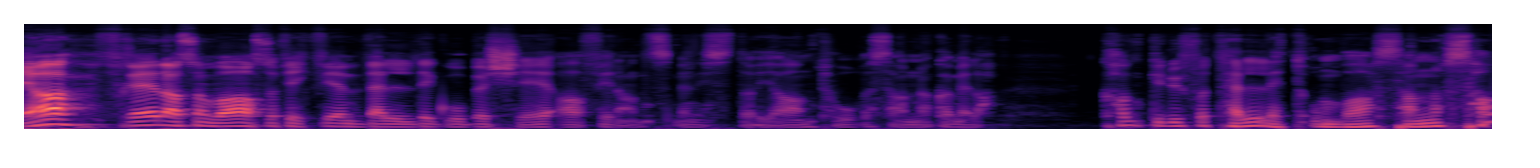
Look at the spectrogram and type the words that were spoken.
Ja, fredag som var, så fikk vi en veldig god beskjed av finansminister Jan Tore Sanner. Camilla. Kan ikke du fortelle litt om hva Sanner sa?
